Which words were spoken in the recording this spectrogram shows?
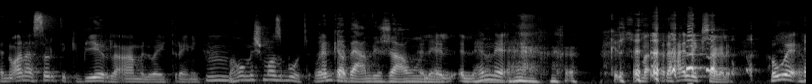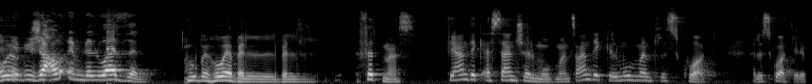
إنه أنا صرت كبير لأعمل weight training. ما هو مش مزبوط وركبي عم ال بيوجعوني؟ ال ال هن ما- رح أقول لك شغلة. هو هن هو بيوجعوني من الوزن. هو هو بال بال fitness. في عندك essential movements عندك ال movement ال squat ال squat اللي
